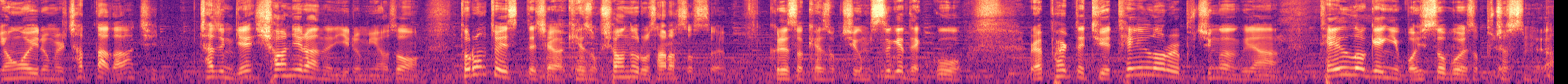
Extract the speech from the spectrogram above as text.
영어 이름을 찾다가 지- 찾은 게 션이라는 이름이어서 토론토에 있을 때 제가 계속 션으로 살았었어요. 그래서 계속 지금 쓰게 됐고 랩할 때 뒤에 테일러를 붙인 건 그냥 테일러 갱이 멋있어 보여서 붙였습니다.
